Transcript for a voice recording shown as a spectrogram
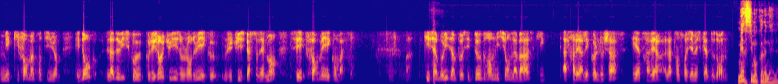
mais qui forment un continuum. Et donc, la devise que, les gens utilisent aujourd'hui et que j'utilise personnellement, c'est former et combattre. Qui symbolise un peu ces deux grandes missions de la base, qui, à travers l'école de chasse et à travers la 33e escadre de drones. Merci, mon colonel.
